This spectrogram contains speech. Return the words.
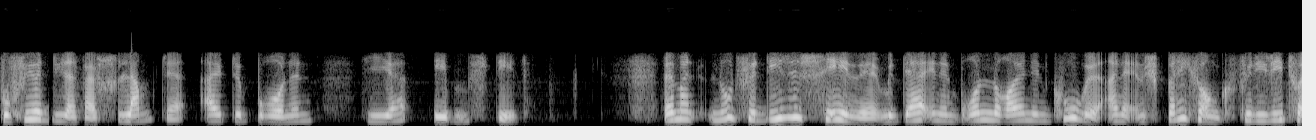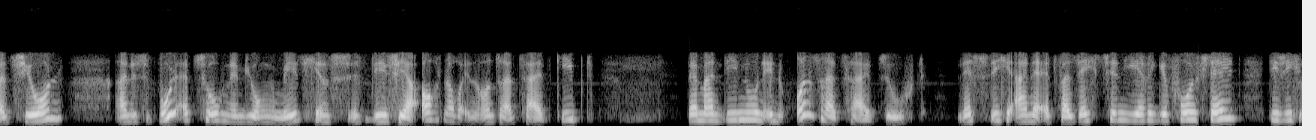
wofür dieser verschlammte alte Brunnen hier eben steht. Wenn man nun für diese Szene mit der in den Brunnen rollenden Kugel eine Entsprechung für die Situation eines wohlerzogenen jungen Mädchens, die es ja auch noch in unserer Zeit gibt, wenn man die nun in unserer Zeit sucht, lässt sich eine etwa 16-Jährige vorstellen, die sich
